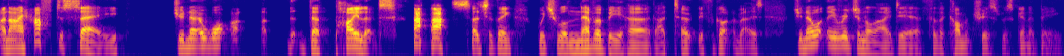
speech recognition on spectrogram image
and I have to say, do you know what the, the pilot such a thing which will never be heard? I totally forgotten about this. Do you know what the original idea for the commentaries was going to be?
